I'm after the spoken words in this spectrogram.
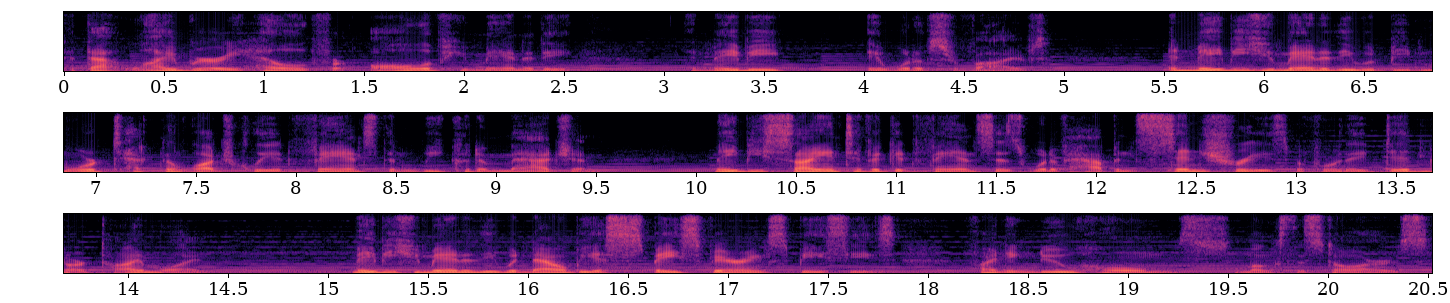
that that library held for all of humanity, then maybe it would have survived. And maybe humanity would be more technologically advanced than we could imagine. Maybe scientific advances would have happened centuries before they did in our timeline. Maybe humanity would now be a spacefaring species, finding new homes amongst the stars.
